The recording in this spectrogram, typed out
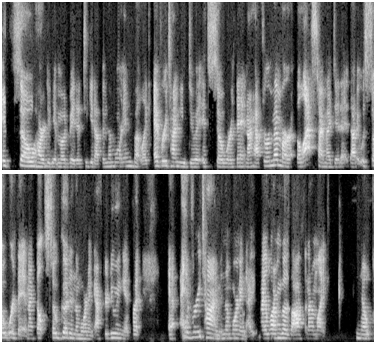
it's so hard to get motivated to get up in the morning, but like every time you do it, it's so worth it. And I have to remember the last time I did it that it was so worth it. And I felt so good in the morning after doing it. But every time in the morning, I, my alarm goes off and I'm like, nope,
